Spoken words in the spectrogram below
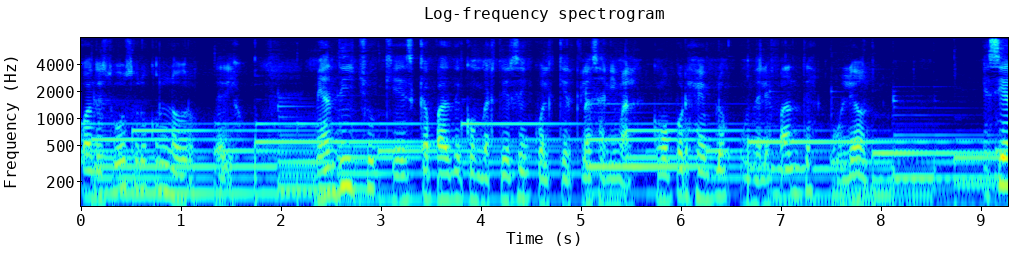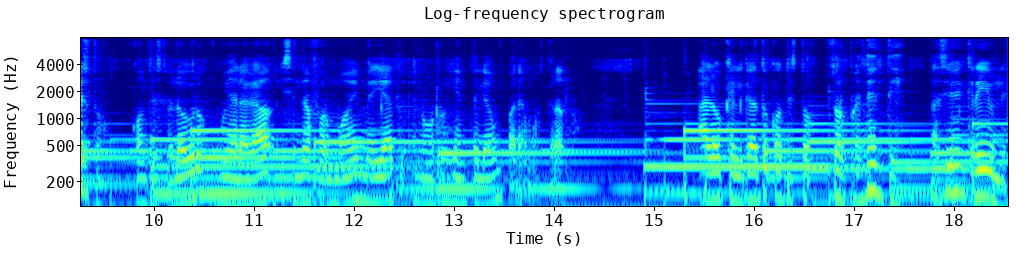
Cuando estuvo solo con el ogro, le dijo, me han dicho que es capaz de convertirse en cualquier clase animal, como por ejemplo un elefante, un león, es cierto, contestó el ogro, muy halagado, y se transformó de inmediato en un rugiente león para demostrarlo. A lo que el gato contestó, sorprendente, ha sido increíble,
